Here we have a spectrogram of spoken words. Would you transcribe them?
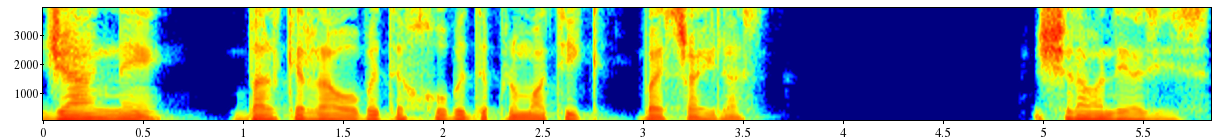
جنگ نه بلکه روابط خوب دیپلماتیک با اسرائیل است. شنونده عزیز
